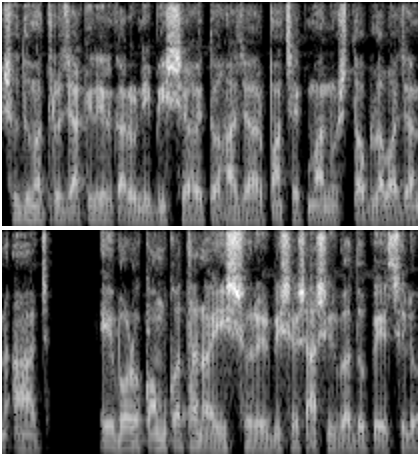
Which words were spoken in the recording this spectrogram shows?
শুধুমাত্র জাকিরের কারণে বিশ্বে হয়তো হাজার পাঁচেক মানুষ তবলা বাজান আজ। এ বড় কম কথা নয়, ঈশ্বরের বিশেষ আশীর্বাদও পেয়েছিল।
